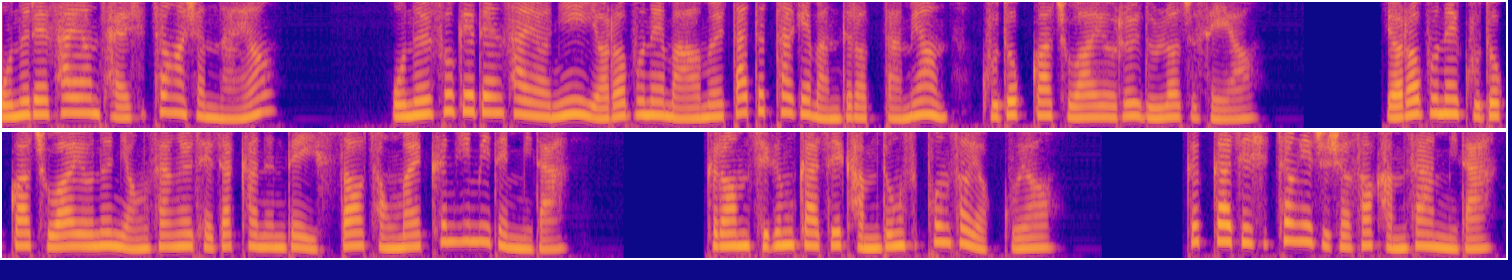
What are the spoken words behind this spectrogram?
오늘의 사연 잘 시청하셨나요? 오늘 소개된 사연이 여러분의 마음을 따뜻하게 만들었다면 구독과 좋아요를 눌러주세요. 여러분의 구독과 좋아요는 영상을 제작하는 데 있어 정말 큰 힘이 됩니다. 그럼 지금까지 감동 스폰서였고요. 끝까지 시청해주셔서 감사합니다.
